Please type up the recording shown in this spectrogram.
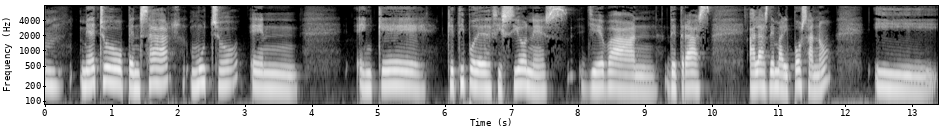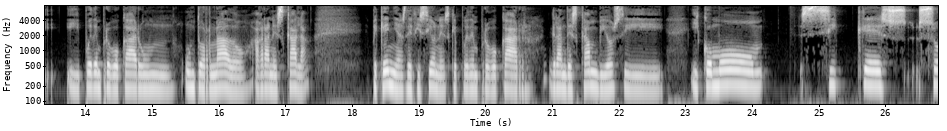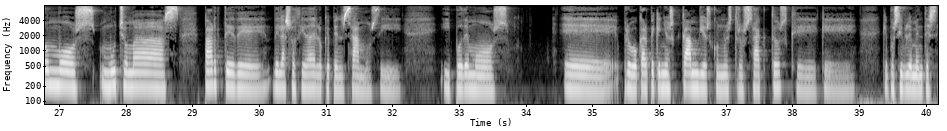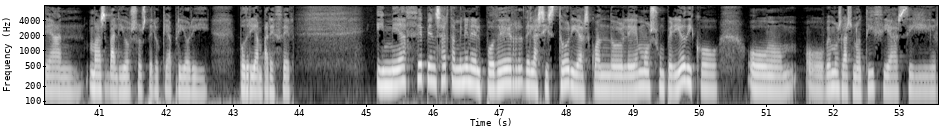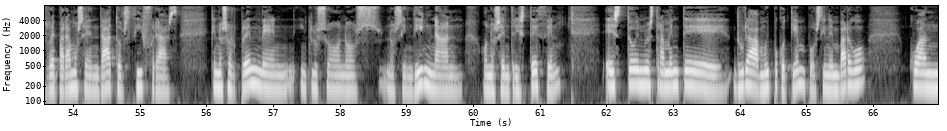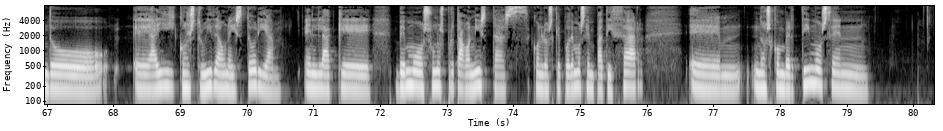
me ha hecho pensar mucho en, en qué, qué tipo de decisiones llevan detrás alas de mariposa, ¿no? Y, pueden provocar un, un tornado a gran escala. Pequeñas decisiones que pueden provocar grandes cambios y, y cómo sí que somos mucho más parte de, la sociedad de lo que pensamos y, podemos eh, provocar pequeños cambios con nuestros actos que, que, posiblemente sean más valiosos de lo que a priori podrían parecer. Y me hace pensar también en el poder de las historias cuando leemos un periódico o, vemos las noticias y reparamos en datos, cifras que nos sorprenden, incluso nos, nos indignan o nos entristecen. Esto en nuestra mente dura muy poco tiempo. Sin embargo, cuando eh, hay construida una historia en la que vemos unos protagonistas con los que podemos empatizar, eh, nos convertimos en,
